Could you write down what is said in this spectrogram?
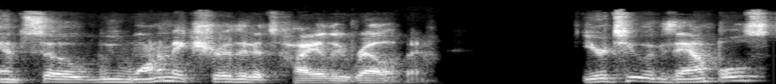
And so we want to make sure that it's highly relevant. Your two examples,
